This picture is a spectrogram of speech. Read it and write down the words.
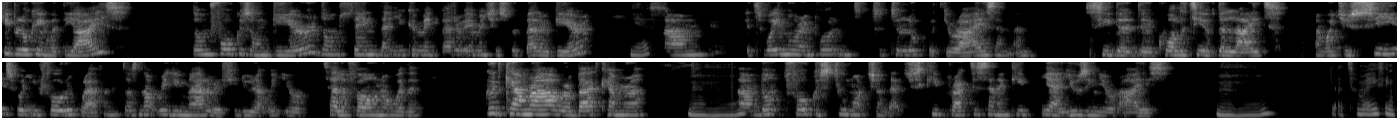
keep looking with the eyes. Don't focus on gear. Don't think that you can make better images with better gear. Yes. Um, it's way more important to, to look with your eyes and, and see the, the quality of the light. And what you see is what you photograph. And it does not really matter if you do that with your telephone or with a good camera or a bad camera. hmm Um, don't focus too much on that. Just keep practicing and keep, yeah, using your eyes. hmm That's amazing.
